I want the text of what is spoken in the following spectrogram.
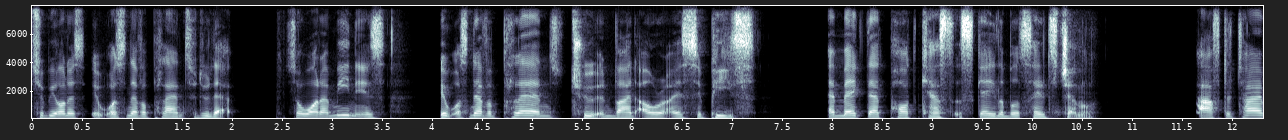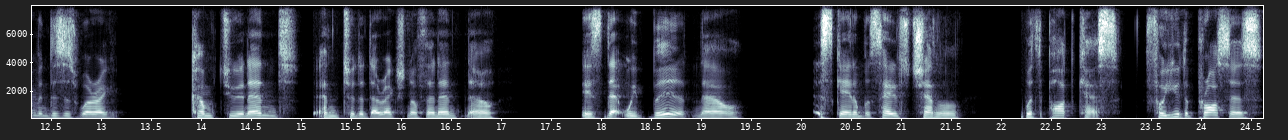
to be honest, it was never planned to do that. So what I mean is, it was never planned to invite our ICPs and make that podcast a scalable sales channel. After time, and this is where I come to an end and to the direction of an end now, is that we build now a scalable sales channel with the podcast. For you, the process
